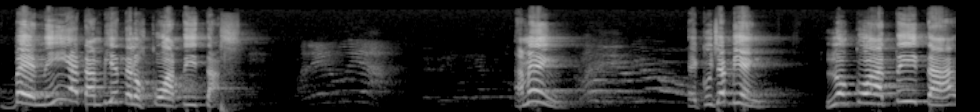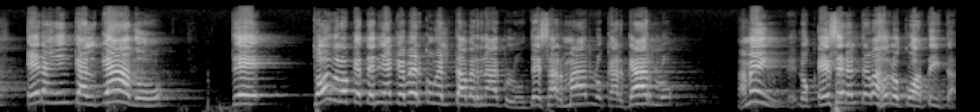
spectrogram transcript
venía también de los coatitas. Amén. Escuchen bien. Los coatitas eran encargados de todo lo que tenía que ver con el tabernáculo, desarmarlo, cargarlo. Amén. Ese era el trabajo de los coatitas.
